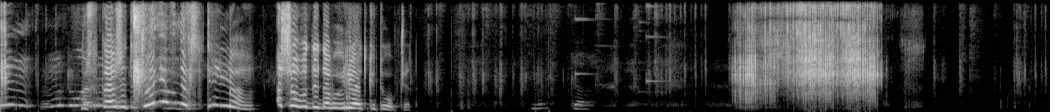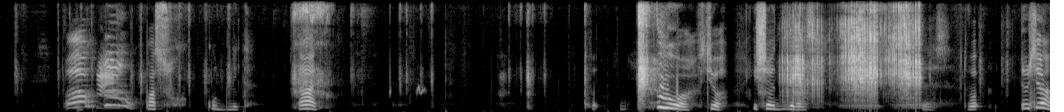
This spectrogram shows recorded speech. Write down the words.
Він, ну, то Ви ж скажете, чого я в них стріляю? А що вони нам грядки топчуть? так. Ах ти! Паскудник. Давай. О, все. Еще один раз. Сейчас. Твой. Ну все.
